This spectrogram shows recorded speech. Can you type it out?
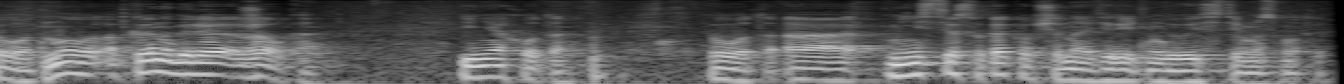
Вот. Но, откровенно говоря, жалко и неохота. Вот. А министерство как вообще на эти рейтинговые системы смотрит?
